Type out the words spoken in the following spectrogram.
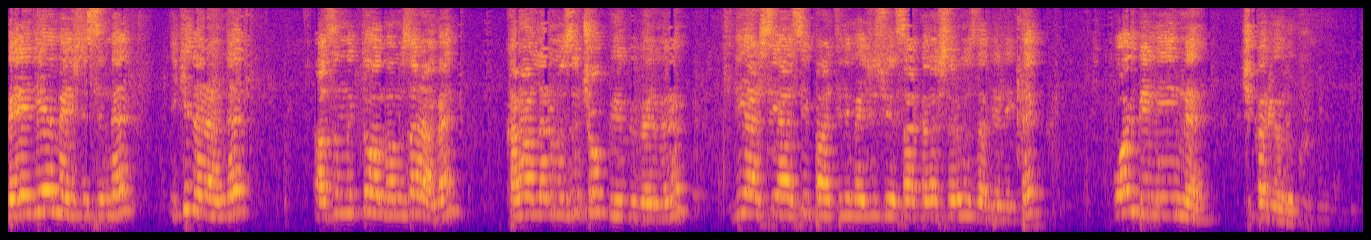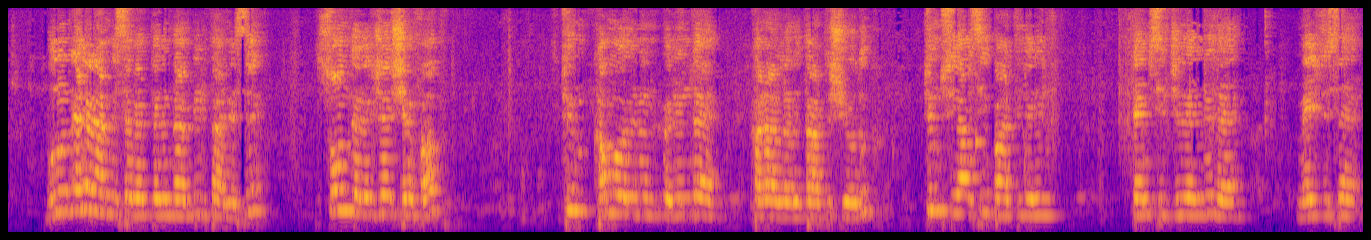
belediye meclisinde iki dönemde azınlıkta olmamıza rağmen kararlarımızın çok büyük bir bölümünü diğer siyasi partili meclis üyesi arkadaşlarımızla birlikte oy birliğiyle çıkarıyorduk. Bunun en önemli sebeplerinden bir tanesi son derece şeffaf, tüm kamuoyunun önünde kararları tartışıyorduk. Tüm siyasi partilerin temsilcilerini de meclise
